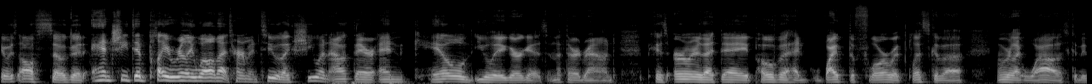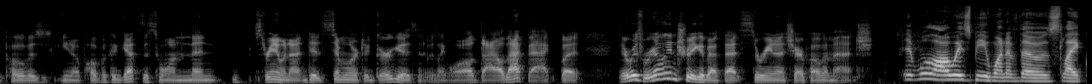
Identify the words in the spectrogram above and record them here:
it was all so good, and she did play really well in that tournament too. Like she went out there and killed Yulia Goerges in the third round because earlier that day Pova had wiped the floor with Pliskova, and we were like, wow, this could be Pova's. You know, Pova could get this one. And then Serena went out and did similar to Goerges, and it was like, well, I'll dial that back. But there was real intrigue about that Serena Sharapova match. It will always be one of those like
